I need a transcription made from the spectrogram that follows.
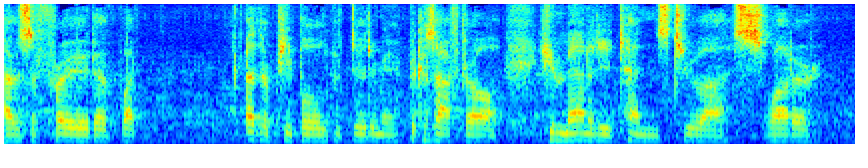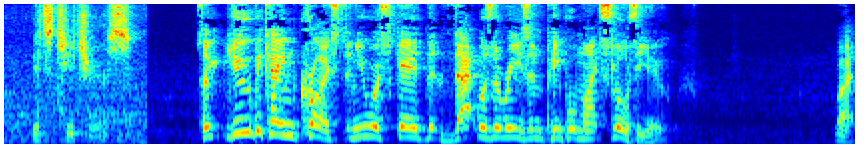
I was afraid of what other people would do to me because after all humanity tends to uh, slaughter its teachers. So you became christ and you were scared that that was the reason people might slaughter you? Right.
